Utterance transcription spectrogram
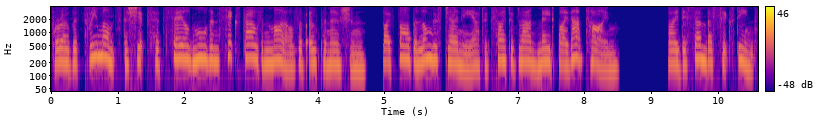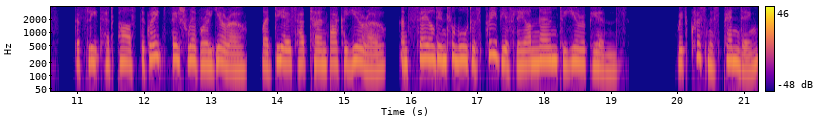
For over three months the ships had sailed more than 6,000 miles of open ocean, by far the longest journey out of sight of land made by that time. By December 16, the fleet had passed the Great Fish River a euro, where Diaz had turned back a euro, and sailed into waters previously unknown to Europeans. With Christmas pending,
